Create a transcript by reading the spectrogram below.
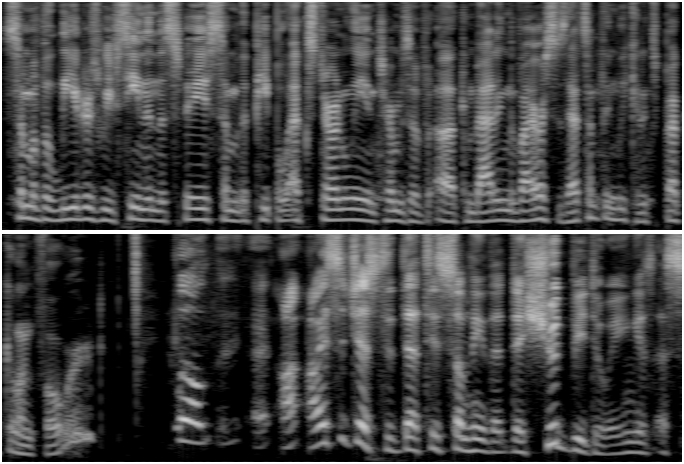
some of the leaders we've seen in the space, some of the people externally in terms of uh, combating the virus? Is that something we can expect going forward? Well, I, suggested that is something that they should be doing, at,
